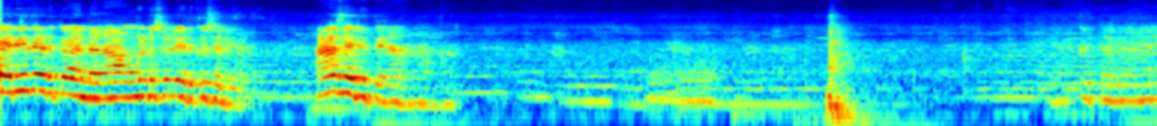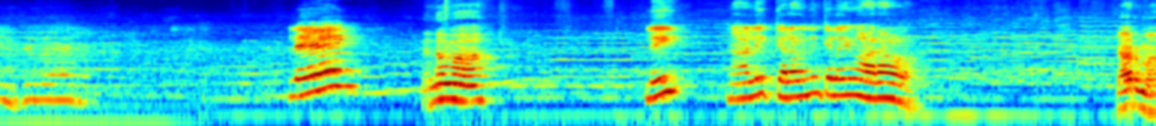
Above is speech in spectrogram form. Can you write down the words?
கறி தான் எடுக்க வேண்டாம். நான் அவங்கள்ட்ட சொல்லி எடுக்க சொல்லிடுறேன். ஆ சரி தே ஆ இது வேற. லே என்னம்மா? லே நாளைக்கு கிளவனும் கிளவி வராவலாம் யாரும்மா?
